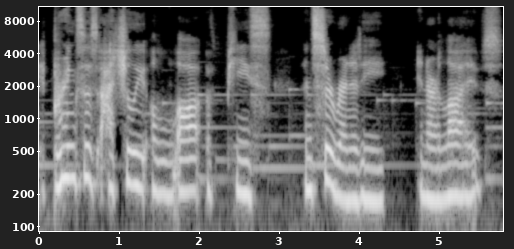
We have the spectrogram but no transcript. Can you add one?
it brings us actually a lot of peace and serenity in our lives.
